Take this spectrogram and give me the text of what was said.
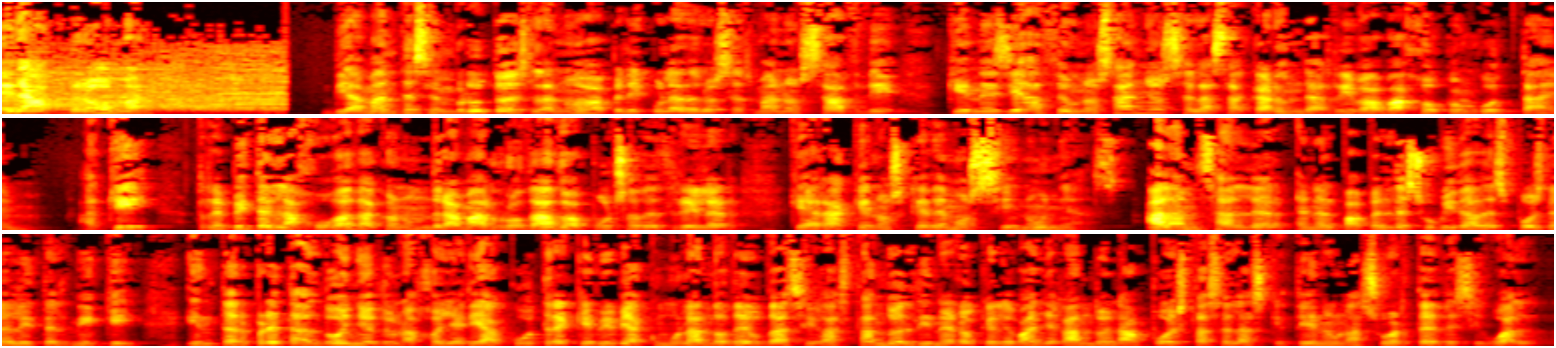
Era broma. Diamantes en Bruto es la nueva película de los hermanos Safdie, quienes ya hace unos años se la sacaron de arriba abajo con Good Time. Aquí repiten la jugada con un drama rodado a pulso de thriller que hará que nos quedemos sin uñas. Adam Sandler, en el papel de su vida después de Little Nicky, interpreta al dueño de una joyería cutre que vive acumulando deudas y gastando el dinero que le va llegando en apuestas en las que tiene una suerte desigual.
